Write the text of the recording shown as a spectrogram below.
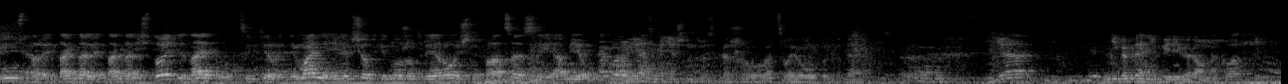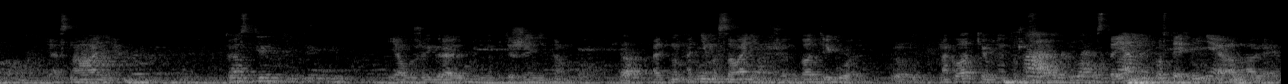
бустеры и так далее, и так далее. Стоит ли на этом акцентировать внимание или все-таки нужен тренировочный процесс и объем? Я, конечно же, скажу от своего опыта, да. Я никогда не перевирал накладки и основания. То есть я уже играю на протяжении там одним основанием уже 2-3 года. Накладки у меня тоже а, постоянные, просто я их меняю, обновляю.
